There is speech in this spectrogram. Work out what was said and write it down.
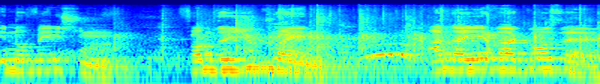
Innovation from the Ukraine, Anayeva Gozel.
